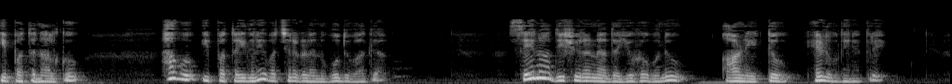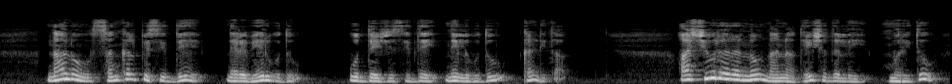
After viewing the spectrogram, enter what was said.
ಇಪ್ಪತ್ನಾಲ್ಕು ಹಾಗೂ ಇಪ್ಪತ್ತೈದನೇ ವಚನಗಳನ್ನು ಓದುವಾಗ ಸೇನಾಧೀಶ್ವರನಾದ ಯುಹವನ್ನು ಆಣೆಯಿಟ್ಟು ಹೇಳುವುದೇನೆಂದರೆ, ನಾನು ಸಂಕಲ್ಪಿಸಿದ್ದೇ ನೆರವೇರುವುದು. ಉದ್ದೇಶಿಸಿದ್ದೇ ನಿಲ್ಲುವುದು ಖಂಡಿತ. ಆ ಶೂರರನ್ನು ನನ್ನ ದೇಶದಲ್ಲಿ ಮುರಿದು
